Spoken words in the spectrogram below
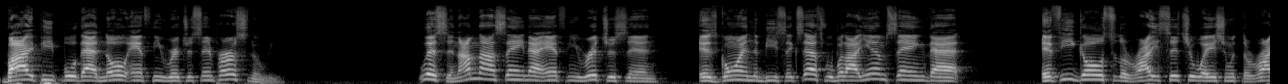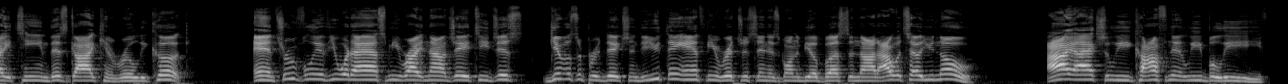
by people that know Anthony Richardson personally. Listen, I'm not saying that Anthony Richardson is going to be successful, but I am saying that if he goes to the right situation with the right team, this guy can really cook. And truthfully, if you were to ask me right now, JT, just give us a prediction. Do you think Anthony Richardson is going to be a bust or not? I would tell you no. I actually confidently believe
